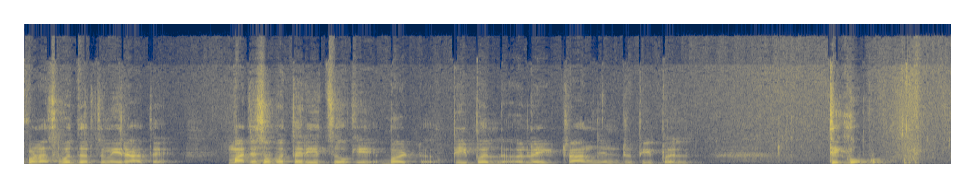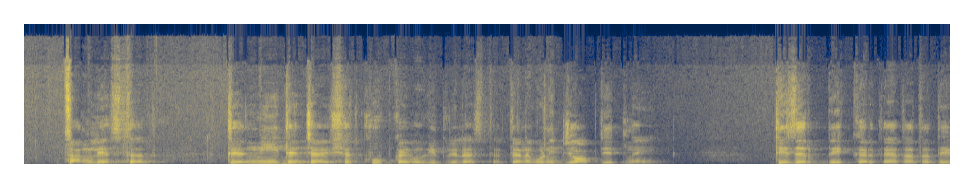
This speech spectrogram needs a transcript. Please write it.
कोणासोबत जर तुम्ही राहत आहे माझ्यासोबत तरी it's okay but people like transgender people ते खूप चांगले असतात. त्यांनी त्यांच्या आयुष्यात खूप काही बघितलेलं असतं. त्यांना कोणी जॉब देत नाही. ते जर बेक करतायत आता ते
